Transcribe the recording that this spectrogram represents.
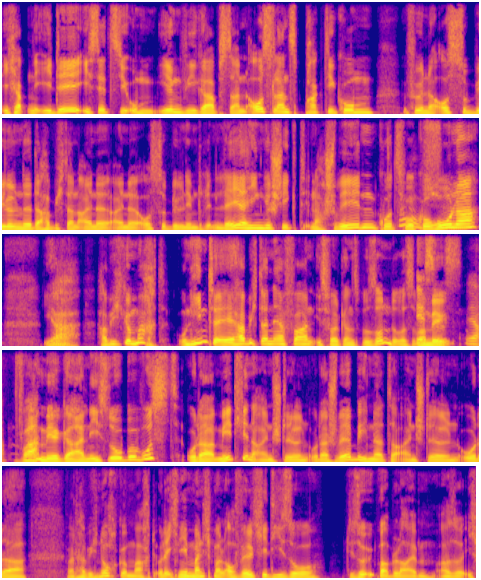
ich habe eine Idee, ich setze sie um. Irgendwie gab es dann Auslandspraktikum für eine Auszubildende. Da habe ich dann eine, eine Auszubildende im dritten Layer hingeschickt nach Schweden, kurz oh, vor Corona. Schön. Ja, habe ich gemacht. Und hinterher habe ich dann erfahren, ist was ganz Besonderes. War, mir, es, ja. war mir gar nicht so bewusst. Oder Mädchen einstellen oder Schwerbehinderte einstellen oder was habe ich noch gemacht? Oder ich nehme manchmal auch welche, die so die so überbleiben. Also ich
